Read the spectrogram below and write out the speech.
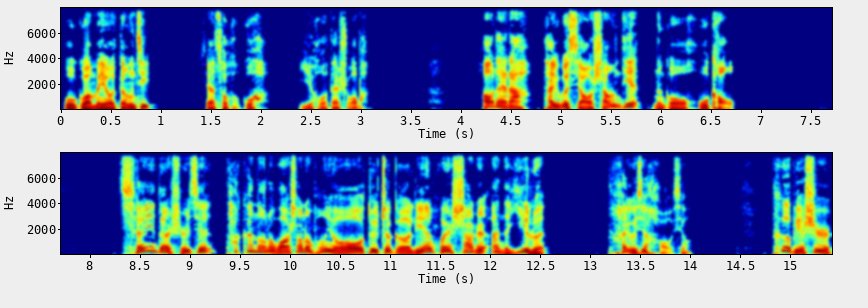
不过没有登记，先凑合过，以后再说吧。好歹的，他有个小商店，能够糊口。前一段时间，他看到了网上的朋友对这个连环杀人案的议论，他有些好笑，特别是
